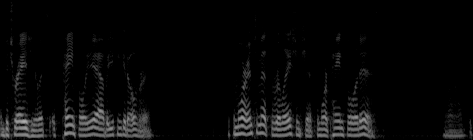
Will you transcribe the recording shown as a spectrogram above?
and betrays you, it's, it's painful, yeah, but you can get over it. The more intimate the relationship, the more painful it is. Uh, the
